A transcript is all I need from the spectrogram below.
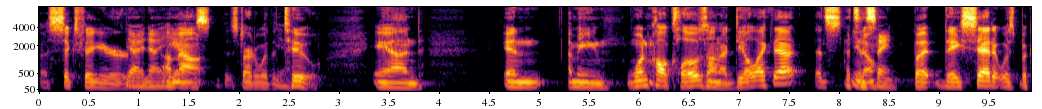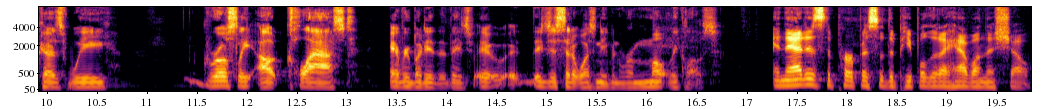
a six-figure Yeah, I know, yeah, amount it's- that started with a two, and and I mean one call close on a deal like that. That's That's you know, insane. But they said it was because we grossly outclassed everybody that they it, they just said it wasn't even remotely close. And that is the purpose of the people that I have on this show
